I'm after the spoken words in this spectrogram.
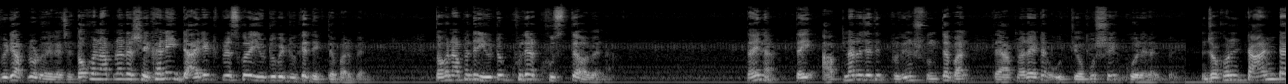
ভিডিও আপলোড হয়ে গেছে, তখন আপনারা সেখানেই ডাইরেক্ট প্রেস করে ইউটিউবে ঢুকে দেখতে পারবেন। তখন আপনাদের ইউটিউব খুলে আর খুঁজতে হবে না। তাই না? তাই আপনারা যাতে প্রতিদিন শুনতে পান, তাই আপনারা এটা অতি অবশ্যই করে রাখবেন। যখন টানটা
